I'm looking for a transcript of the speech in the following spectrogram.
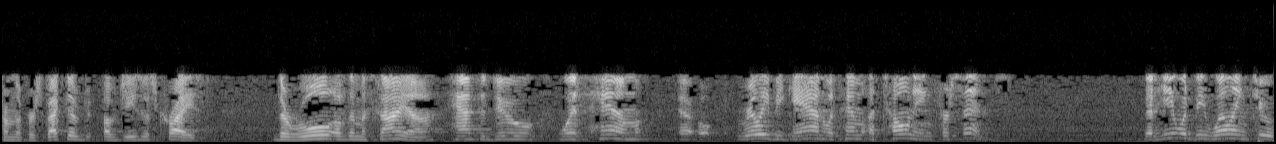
from the perspective of Jesus Christ, the rule of the Messiah had to do with Him, uh, really began with Him atoning for sins. That He would be willing to,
